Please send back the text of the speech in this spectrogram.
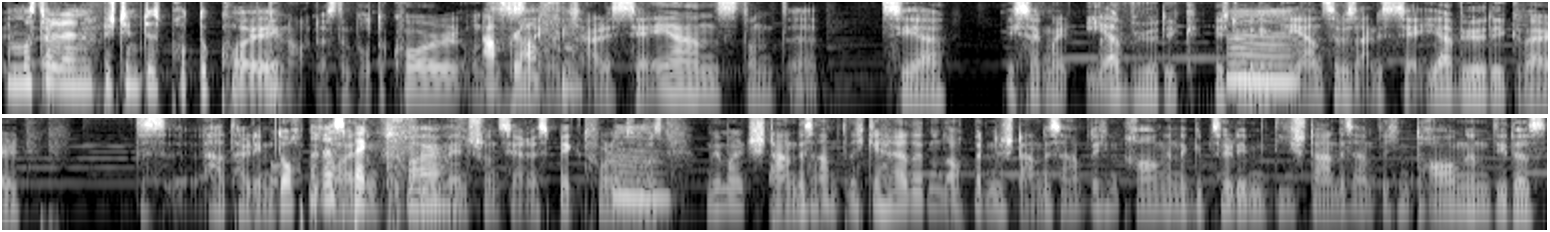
Du musst halt ein bestimmtes Protokoll. Genau, das ist ein Protokoll und ablaufen. das ist eigentlich alles sehr ernst und äh, sehr, ich sag mal, ehrwürdig. Nicht unbedingt mhm. ernst, aber es ist alles sehr ehrwürdig, weil das hat halt eben doch Bedeutung für viele Menschen und sehr respektvoll mhm. und sowas. Und wir haben halt standesamtlich geheiratet und auch bei den standesamtlichen Trauungen, da gibt es halt eben die standesamtlichen Trauungen, die das,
